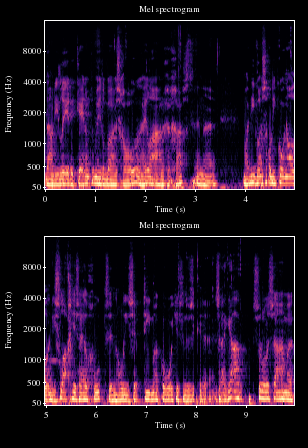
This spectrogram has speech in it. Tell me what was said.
nou, die leerde ik kennen op de middelbare school. Een hele aardige gast. En, maar die, was al, die kon al die slagjes heel goed. En al die septiemakoordjes. En dus ik zei, ja, zullen we samen...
